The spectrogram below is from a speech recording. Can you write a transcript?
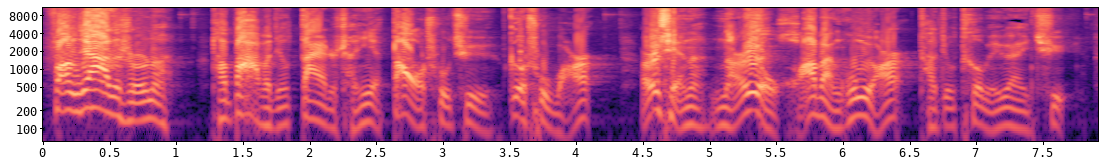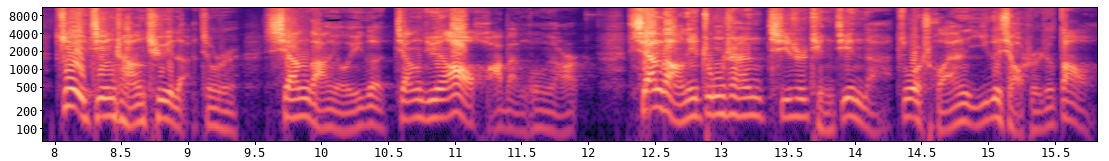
放假的时候呢，他爸爸就带着陈烨到处去各处玩而且呢，哪儿有滑板公园，他就特别愿意去。最经常去的就是香港有一个将军澳滑板公园香港离中山其实挺近的，坐船一个小时就到了。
